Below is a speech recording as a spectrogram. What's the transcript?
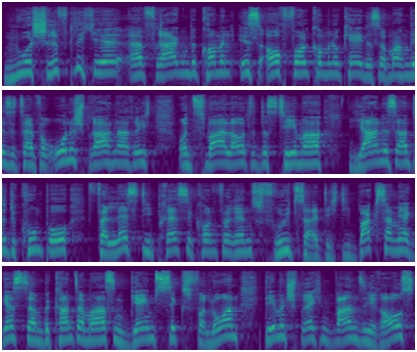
nur schriftliche äh, Fragen bekommen. Ist auch vollkommen okay. Deshalb machen wir es jetzt einfach ohne Sprachnachricht. Und zwar lautet das Thema, Janis Antetokounmpo verlässt die Pressekonferenz frühzeitig. Die Bucks haben ja gestern bekanntermaßen Game 6 verloren. Dementsprechend waren sie raus,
